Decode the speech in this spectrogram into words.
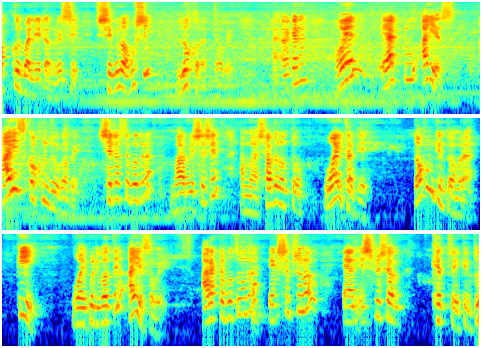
অক্ষর বা লেটার রয়েছে, সেগুলো অবশ্যই লক্ষ্য রাখতে হবে। এখানে when add to ies ies কখন যোগ হবে? সেটা হচ্ছে বন্ধুরা ভার্বের শেষে আমরা সাধারণত ওয়াই থাকে, তখন কিন্তু আমরা কি? ওয়াই পরিবর্তে আইএস হবে। আর একটা বলতে বন্ধুরা এক্সেপশনাল অ্যান্ড স্পেশাল ক্ষেত্রে কিন্তু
